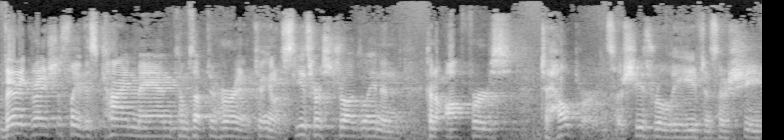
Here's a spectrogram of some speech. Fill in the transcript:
very graciously, this kind man comes up to her and you know, sees her struggling and kind of offers to help her. And so she's relieved, and so she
